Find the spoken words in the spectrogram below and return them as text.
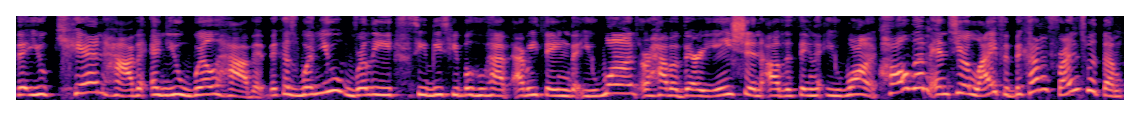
that you can have it and you will have it. Because when you really see these people who have everything that you want or have a variation of the thing that you want, call them into your life and become friends with them.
